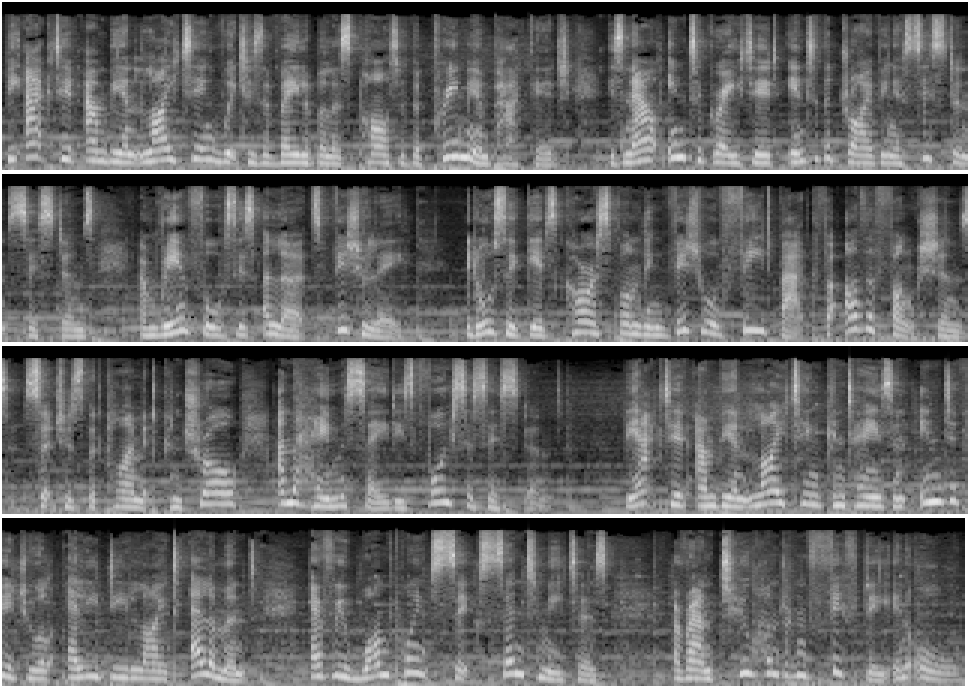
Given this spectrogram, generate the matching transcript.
The active ambient lighting, which is available as part of the premium package, is now integrated into the driving assistance systems and reinforces alerts visually. It also gives corresponding visual feedback for other functions, such as the climate control and the Hey Mercedes voice assistant. The active ambient lighting contains an individual LED light element every 1.6 centimetres, around 250 in all.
